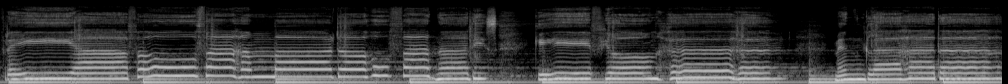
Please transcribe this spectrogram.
freja vålfahammar då fanadis Gefjon hörn. Men glada,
